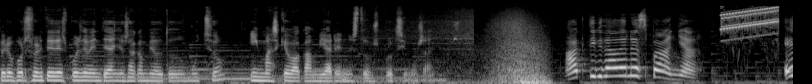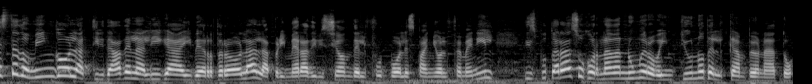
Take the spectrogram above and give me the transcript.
pero por suerte después de 20 años ha cambiado todo mucho y más que va a cambiar en estos próximos años. Actividad en España. Este domingo la actividad en la Liga Iberdrola, la primera división del fútbol español femenil, disputará su jornada número 21 del campeonato.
